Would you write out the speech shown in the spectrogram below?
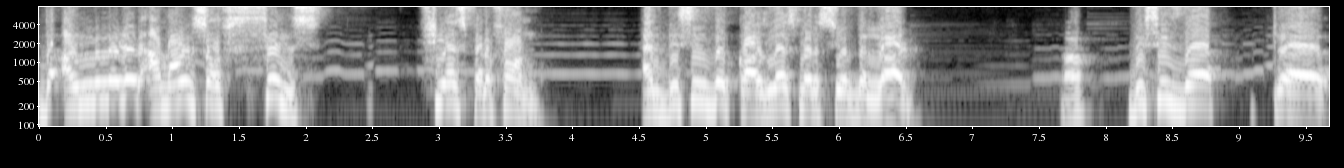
the unlimited amounts of sins she has performed. And this is the causeless mercy of the Lord. Huh? This is the uh,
